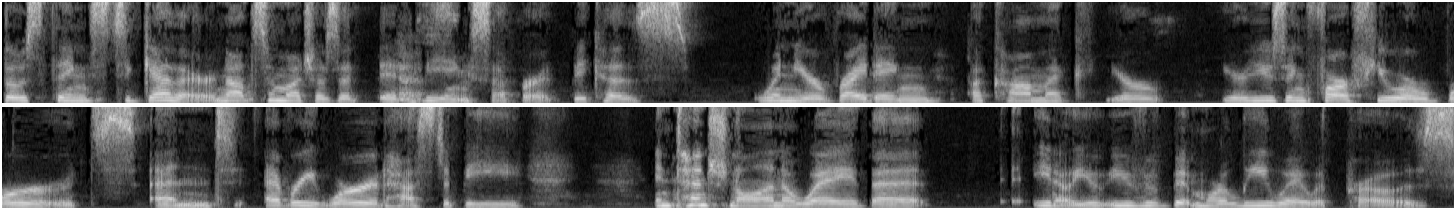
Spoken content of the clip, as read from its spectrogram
those things together, not so much as it, it yes. being separate, because when you're writing a comic, you're you're using far fewer words, and every word has to be intentional in a way that you know you, you have a bit more leeway with prose,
